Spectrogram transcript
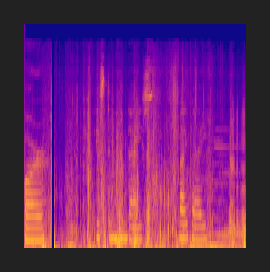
for listening guys. Bye bye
